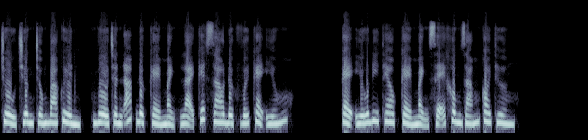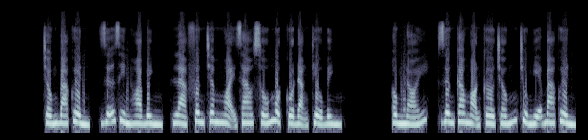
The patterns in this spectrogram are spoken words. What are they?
Chủ trương chống bá quyền, vừa chân áp được kẻ mạnh lại kết giao được với kẻ yếu. Kẻ yếu đi theo kẻ mạnh sẽ không dám coi thường. Chống bá quyền, giữ gìn hòa bình, là phương châm ngoại giao số một của đảng Tiểu Bình. Ông nói, dương cao ngọn cờ chống chủ nghĩa bá quyền,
